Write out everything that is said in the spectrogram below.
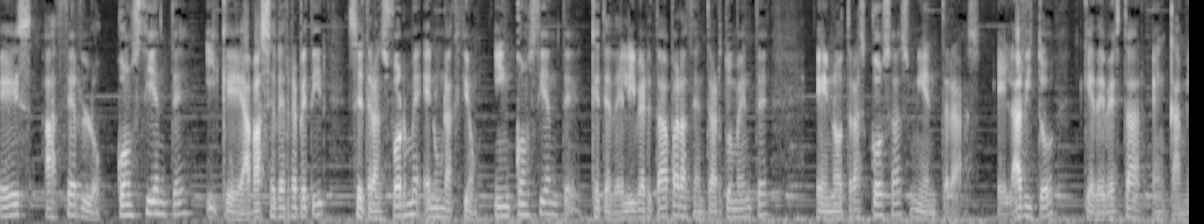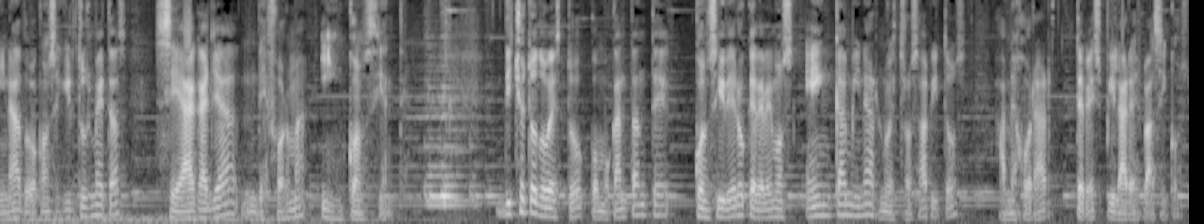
es hacerlo consciente y que a base de repetir se transforme en una acción inconsciente que te dé libertad para centrar tu mente en otras cosas mientras el hábito, que debe estar encaminado a conseguir tus metas, se haga ya de forma inconsciente. Dicho todo esto, como cantante, considero que debemos encaminar nuestros hábitos a mejorar tres pilares básicos.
